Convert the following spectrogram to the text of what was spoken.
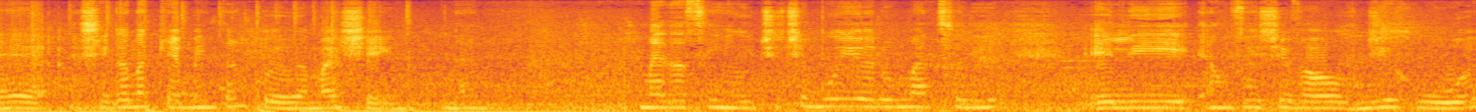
É, chegando aqui é bem tranquilo, é mais cheio, né? Mas assim, o Chichibu Yoru Matsuri, ele é um festival de rua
